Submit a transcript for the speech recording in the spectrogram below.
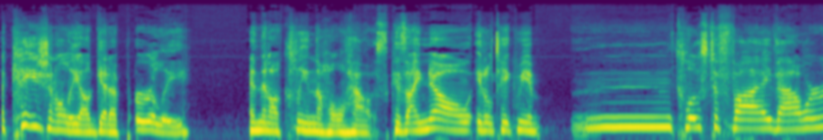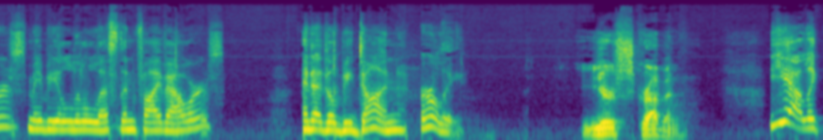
occasionally I'll get up early and then I'll clean the whole house because I know it'll take me a, mm, close to five hours, maybe a little less than five hours, and it'll be done early. you're scrubbing Yeah, like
